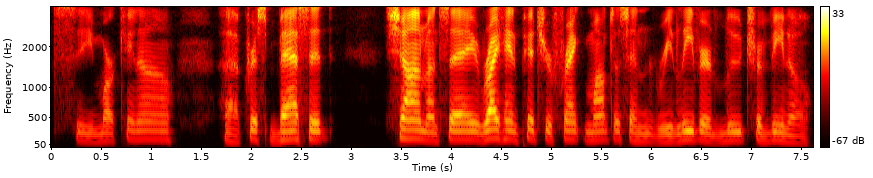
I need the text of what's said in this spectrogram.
Let's see, Marquino, uh, Chris Bassitt, Sean Mansay, right-hand pitcher Frank Montas, and reliever Lou Trivino.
